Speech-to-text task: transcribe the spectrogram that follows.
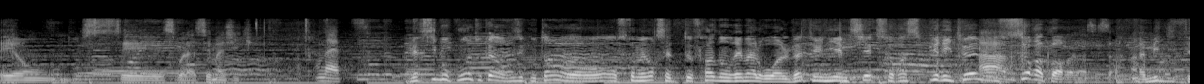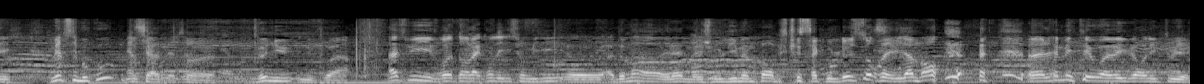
et on, c'est- voilà, c'est magique. On a hâte. Merci beaucoup. En tout cas, en vous écoutant, euh, on se remémore cette phrase d'André Malraux. hein, le 21e siècle sera spirituel, mais Ah, ne sera pas. Voilà, c'est ça. à méditer. Merci beaucoup en Merci tout à cas d'être euh, venu nous voir. À suivre dans la grande édition midi, euh, à demain hein, Hélène, mais je vous le dis même pas parce que ça coule de source évidemment. Euh, la météo avec Véronique Touillet.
